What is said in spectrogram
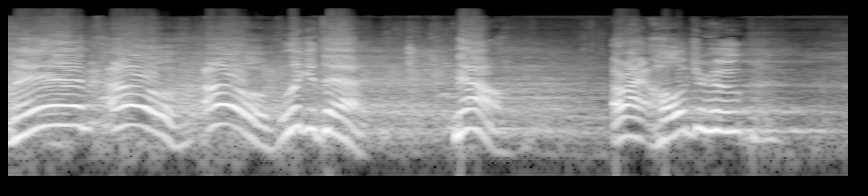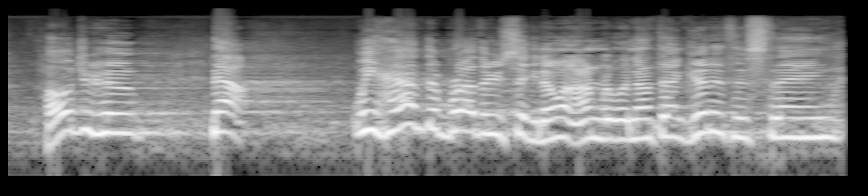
Man, oh, oh, look at that. Now, all right, hold your hoop. Hold your hoop. Now, we have the brother who said, you know what, I'm really not that good at this thing.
